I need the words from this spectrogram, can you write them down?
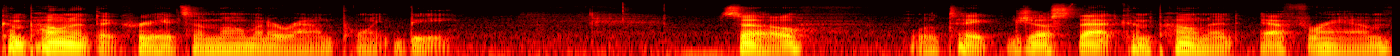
component that creates a moment around point B. So we'll take just that component, FRAM,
